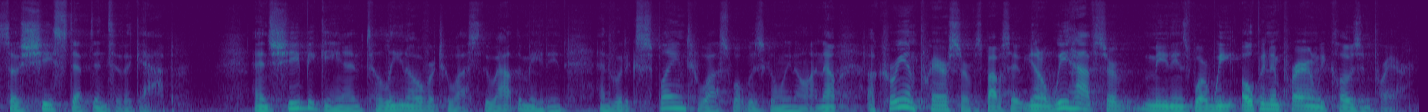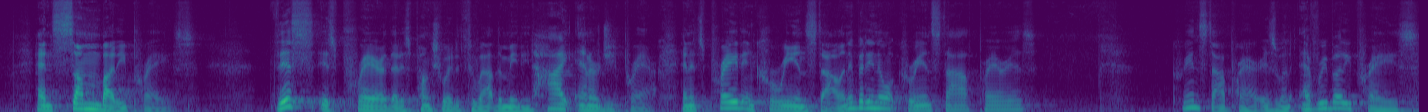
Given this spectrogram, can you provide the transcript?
So she stepped into the gap. And she began to lean over to us throughout the meeting and would explain to us what was going on. Now, a Korean prayer service, Bible says, you know, we have meetings where we open in prayer and we close in prayer, and somebody prays. This is prayer that is punctuated throughout the meeting, high energy prayer, and it's prayed in Korean style. Anybody know what Korean style prayer is? Korean style prayer is when everybody prays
